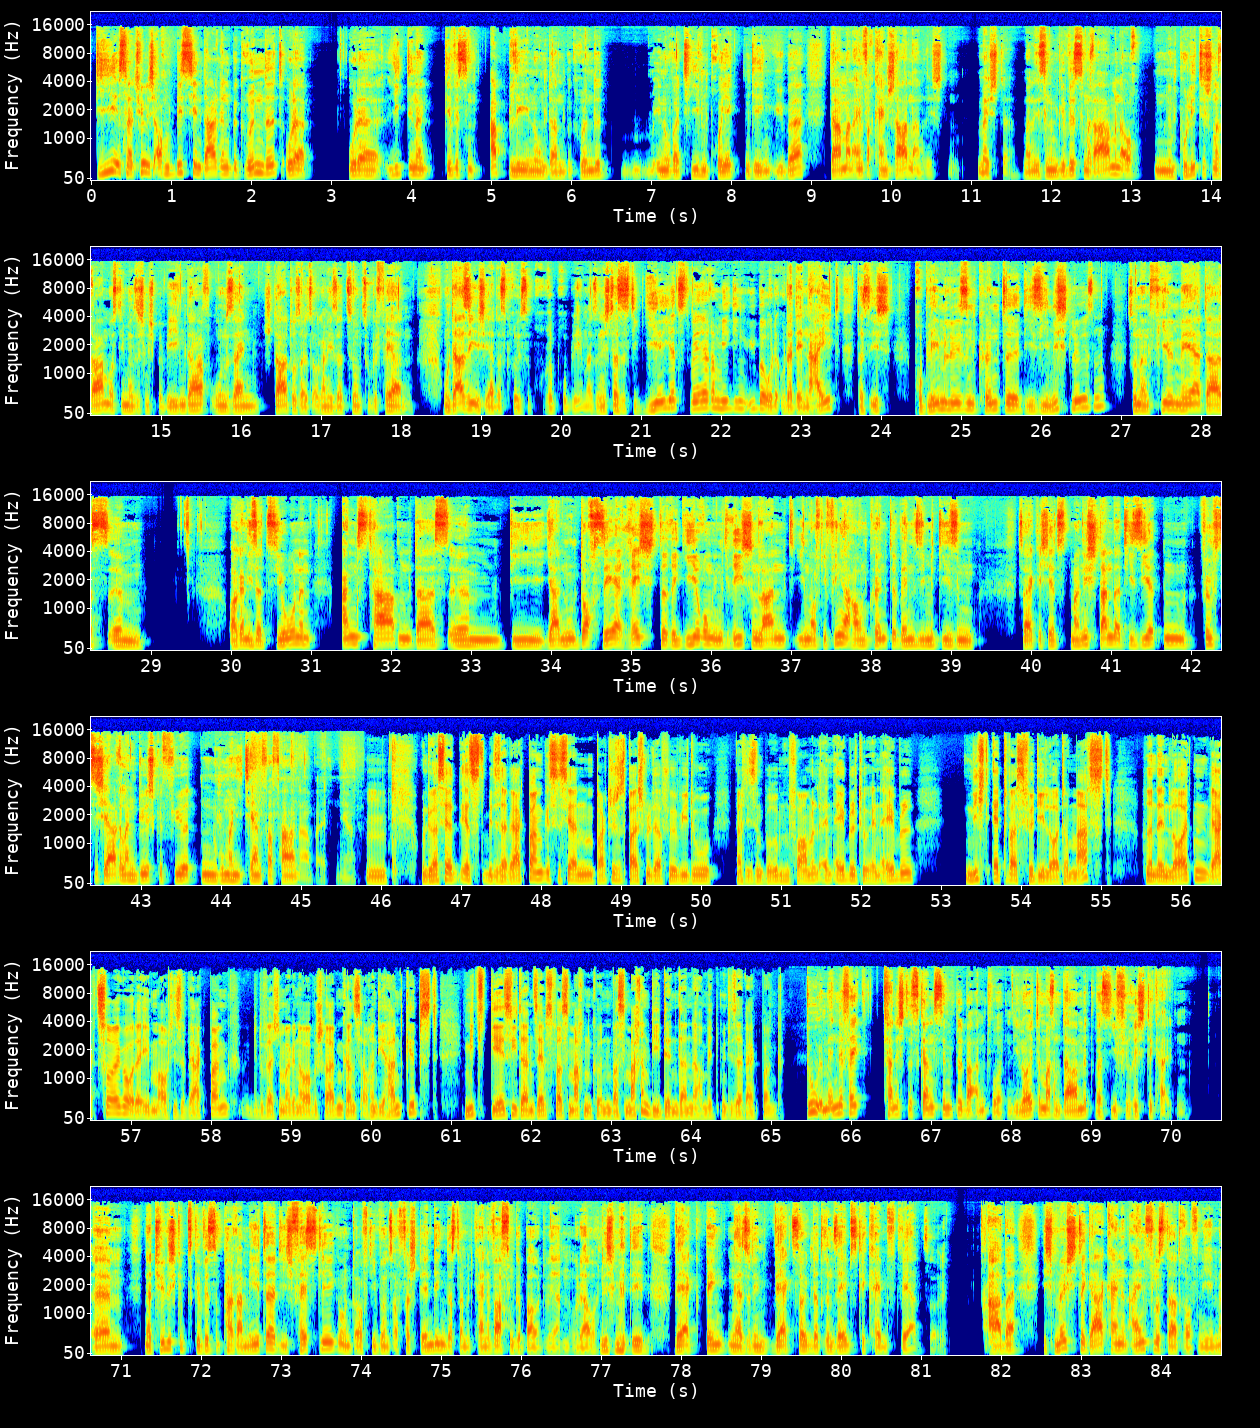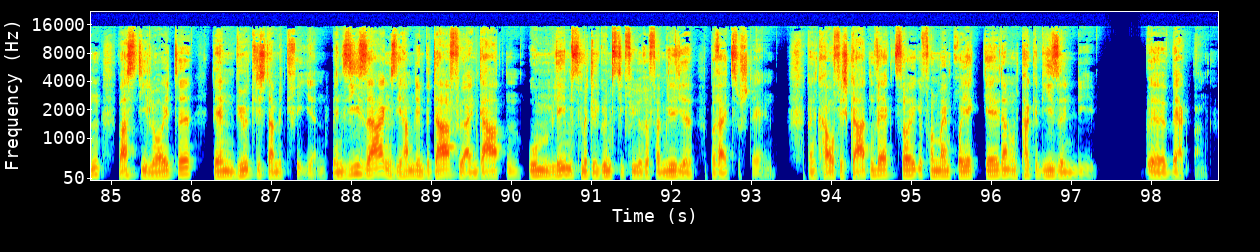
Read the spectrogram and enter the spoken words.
Die ist natürlich auch ein bisschen darin begründet oder, oder liegt in einer gewissen Ablehnung dann begründet, innovativen Projekten gegenüber, da man einfach keinen Schaden anrichten möchte. Man ist in einem gewissen Rahmen, auch in einem politischen Rahmen, aus dem man sich nicht bewegen darf, ohne seinen Status als Organisation zu gefährden. Und da sehe ich eher das größere Problem. Also nicht, dass es die Gier jetzt wäre mir gegenüber oder, oder der Neid, dass ich Probleme lösen könnte, die sie nicht lösen, sondern vielmehr, dass ähm, Organisationen Angst haben, dass ähm, die ja nun doch sehr rechte Regierung in Griechenland ihnen auf die Finger hauen könnte, wenn sie mit diesen sage ich jetzt mal, nicht standardisierten, 50 Jahre lang durchgeführten humanitären Verfahren arbeiten. Ja. Mhm. Und du hast ja jetzt mit dieser Werkbank, ist es ja ein praktisches Beispiel dafür, wie du nach diesem berühmten Formel Enable to Enable nicht etwas für die Leute machst, sondern den Leuten Werkzeuge oder eben auch diese Werkbank, die du vielleicht nochmal genauer beschreiben kannst, auch in die Hand gibst, mit der sie dann selbst was machen können. Was machen die denn dann damit, mit dieser Werkbank? Du, im Endeffekt kann ich das ganz simpel beantworten. Die Leute machen damit, was sie für richtig halten. Ähm, natürlich gibt es gewisse Parameter, die ich festlege und auf die wir uns auch verständigen, dass damit keine Waffen gebaut werden oder auch nicht mit den Werkbänken, also den Werkzeugen da drin selbst gekämpft werden soll. Aber ich möchte gar keinen Einfluss darauf nehmen, was die Leute denn wirklich damit kreieren. Wenn Sie sagen, Sie haben den Bedarf für einen Garten, um Lebensmittel günstig für Ihre Familie bereitzustellen, dann kaufe ich Gartenwerkzeuge von meinen Projektgeldern und packe diese in die äh, Werkbank.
